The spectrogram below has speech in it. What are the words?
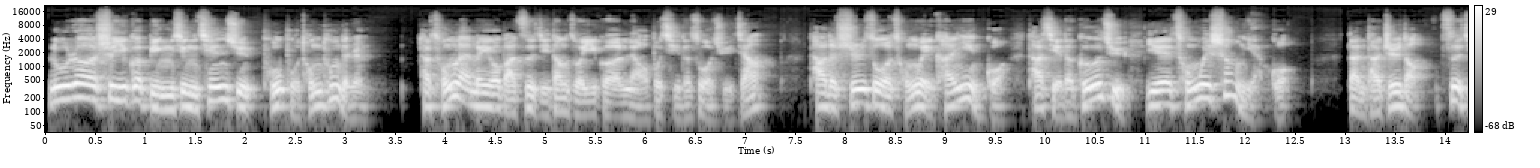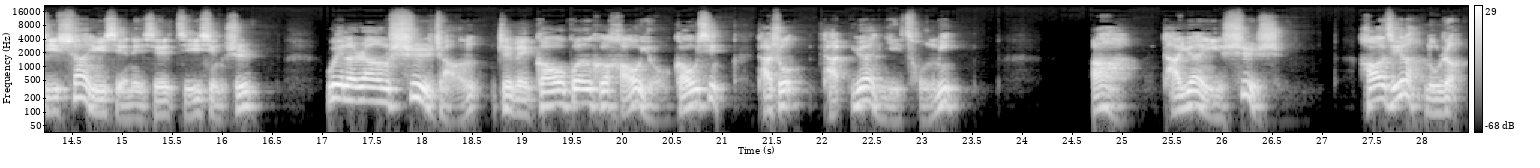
鲁热是一个秉性谦逊、普普通通的人，他从来没有把自己当做一个了不起的作曲家，他的诗作从未刊印过，他写的歌剧也从未上演过。但他知道自己善于写那些即兴诗，为了让市长这位高官和好友高兴，他说他愿意从命。啊，他愿意试试，好极了，卢热。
